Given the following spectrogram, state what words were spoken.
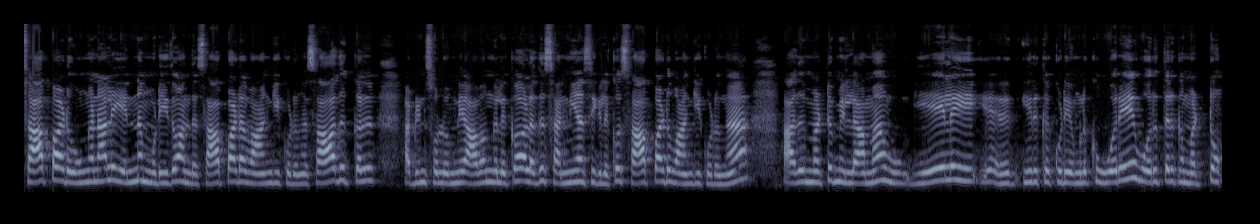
சாப்பாடு சாப்பாடு உங்களால் என்ன முடியுதோ அந்த சாப்பாடை வாங்கி கொடுங்க. சாதுக்கள் அப்படின்னு சொல்லுவோம் இல்லையா? அவங்களுக்கோ அல்லது சன்னியாசிகளுக்கோ சாப்பாடு வாங்கி கொடுங்க. அது மட்டும் இல்லாமல் ஏழை இருக்கக்கூடியவங்களுக்கு ஒரே ஒருத்தருக்கு மட்டும்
